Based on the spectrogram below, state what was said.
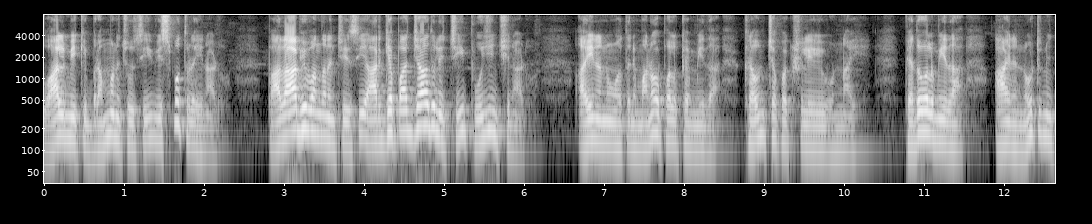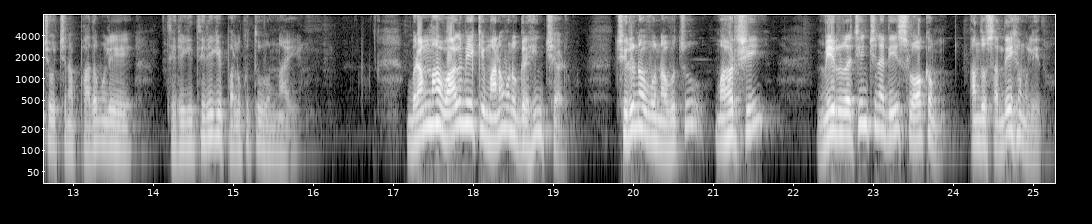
వాల్మీకి బ్రహ్మను చూసి విస్మతుడైనాడు. పాదాభివందనం చేసి ఆర్ఘ్యపాద్యాదులిచ్చి పూజించినాడు. అయినను అతని మనోపలకం మీద క్రౌంచపక్షులే ఉన్నాయి. పెదవుల మీద ఆయన నోటి నుంచి వచ్చిన పదములే తిరిగి తిరిగి పలుకుతూ ఉన్నాయి. బ్రహ్మ వాల్మీకి మనమును గ్రహించాడు. చిరునవ్వు నవ్వుచు మహర్షి మీరు రచించినది శ్లోకం అందు సందేహం లేదు.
